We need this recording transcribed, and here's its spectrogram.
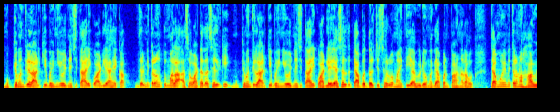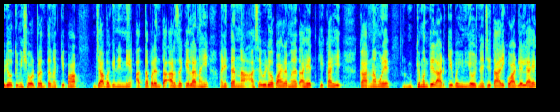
मुख्यमंत्री लाडकी बहीण योजनेची तारीख वाढली आहे का? जर मित्रांनो तुम्हाला असं वाटत असेल की मुख्यमंत्री लाडकी बहीण योजनेची तारीख वाढलेली असेल तर त्याबद्दलची सर्व माहिती या व्हिडिओमध्ये आपण पाहणार आहोत. त्यामुळे मित्रांनो हा व्हिडिओ तुम्ही शेवटपर्यंत नक्की पहा. ज्या भगिनींनी आत्तापर्यंत अर्ज केला नाही आणि त्यांना असे व्हिडिओ पाहायला मिळत आहेत की काही कारणामुळे मुख्यमंत्री लाडकी बहीण योजनेची तारीख वाढलेली आहे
